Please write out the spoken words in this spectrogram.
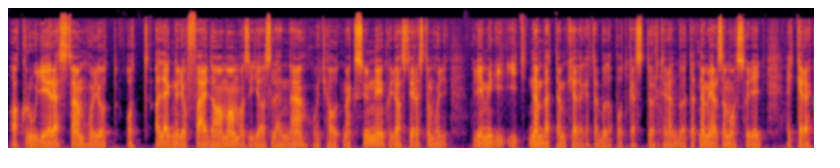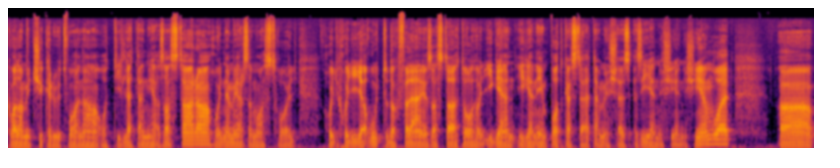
akkor úgy éreztem, hogy ott, ott a legnagyobb fájdalmam az így az lenne, hogyha ott megszűnnénk, hogy azt éreztem, hogy hogy én még így, így nem vettem ki eleget ebből a podcast történetből. Tehát nem érzem azt, hogy egy, egy kerek valamit sikerült volna ott így letenni az asztalra, hogy nem érzem azt, hogy, hogy, hogy így úgy tudok felállni az asztaltól, hogy igen, igen, én podcasteltem, és ez, ez ilyen és ilyen és ilyen volt. Uh,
